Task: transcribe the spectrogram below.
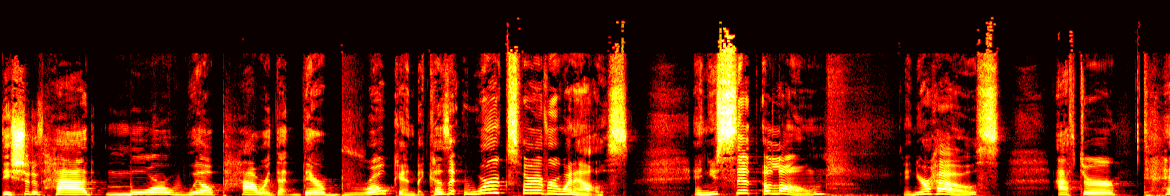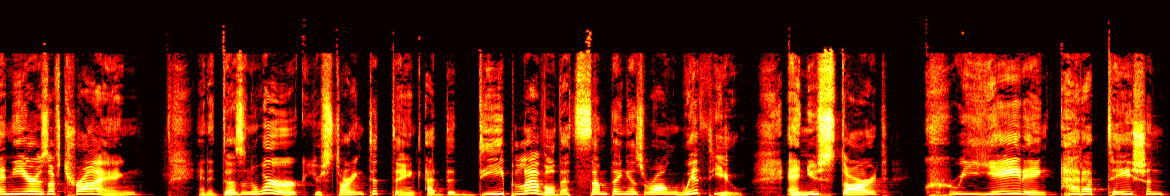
They should have had more willpower, that they're broken because it works for everyone else. And you sit alone in your house after 10 years of trying and it doesn't work, you're starting to think at the deep level that something is wrong with you. And you start creating adaptation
